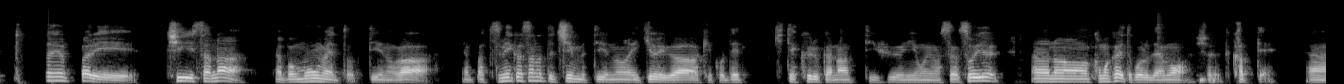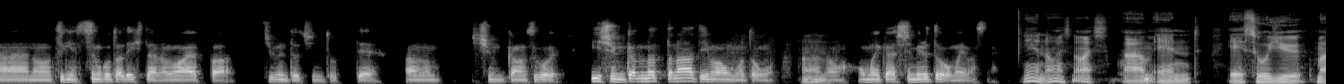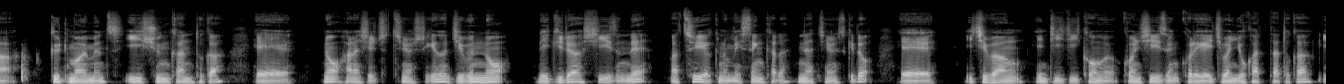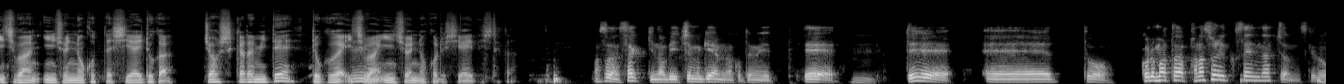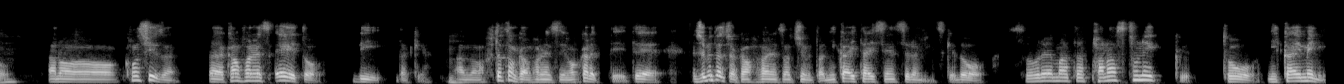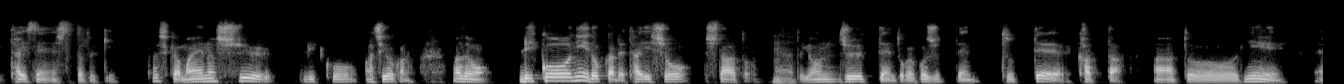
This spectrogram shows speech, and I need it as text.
たやっぱり小さなやっぱモーメントっていうのが、やっぱ積み重なってチームっていうのの勢いが結構出てくるかなっていうふうに思います。そういう、あの、細かいところでも勝って、あの、次に進むことができたのは、やっぱ自分たちにとって、あの、瞬間、すごいいい瞬間だったなって今思うと思う、あの、思い返してみると思いますね。Yeah, nice, nice. Um, and, えー、そういう、まあ、good moments, いい瞬間とか、えー、の話をちょっとしましたけど、自分のレギュラーシーズンで、まあ、通訳の目線からになっちゃいますけど、えー、一番 NTT コム今シーズンこれが一番良かったとか、一番印象に残った試合とか、女子から見て、どこが一番印象に残る試合でしたか、うん、まあ、そうだね。さっきのビーチームゲームのことも言って、うん、で、えー、っと、これまたパナソニック戦になっちゃうんですけど、うん、あのー、今シーズン、カンファレンス A と B だっけ、あの、二つのカンファレンスに分かれていて、自分たちのカンファレンスのチームとは2回対戦するんですけど、それまたパナソニックと2回目に対戦したとき、確か前の週、リコー、あ、違うかな。まあでも、リコーにどっかで対勝した後、うん、と40点とか50点取って勝った後に、えっ、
